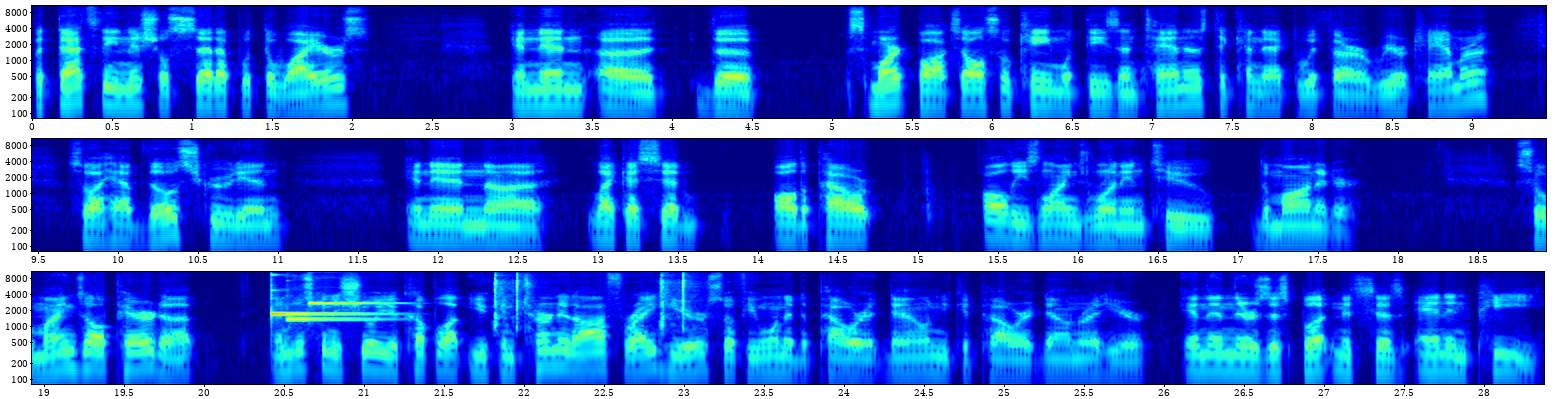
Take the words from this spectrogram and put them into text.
But that's the initial setup with the wires. And then uh, the smart box also came with these antennas to connect with our rear camera. So I have those screwed in. And then, uh, like I said, all the power, all these lines run into the monitor. So mine's all paired up. I'm just going to show you a couple up. You can turn it off right here. So if you wanted to power it down, you could power it down right here. And then there's this button that says N and P.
